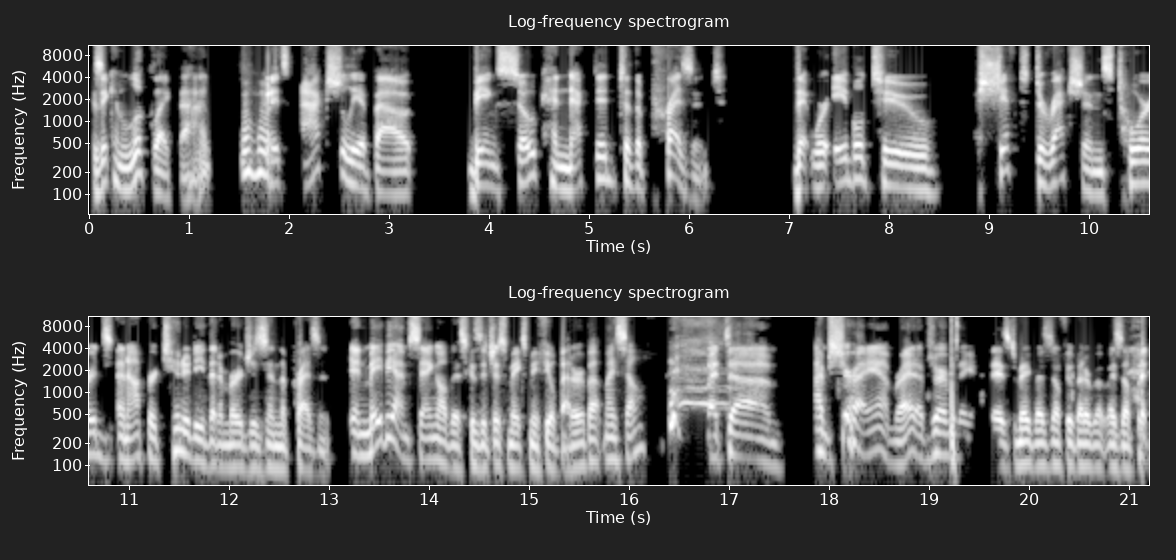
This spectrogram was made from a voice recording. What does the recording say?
because it can look like that, mm-hmm. but it's actually about being so connected to the present that we're able to shift directions towards an opportunity that emerges in the present. And maybe I'm saying all this because it just makes me feel better about myself. but um, I'm sure I am, right? I'm sure everything is to make myself feel better about myself. But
